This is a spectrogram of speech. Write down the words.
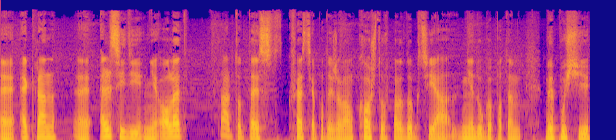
e, ekran LCD, nie OLED, ale to, to jest kwestia, podejrzewam, kosztów produkcji, a niedługo potem wypuści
